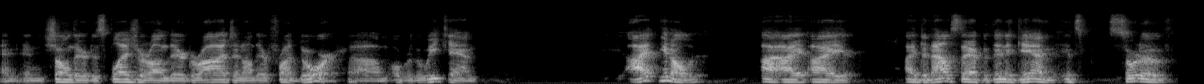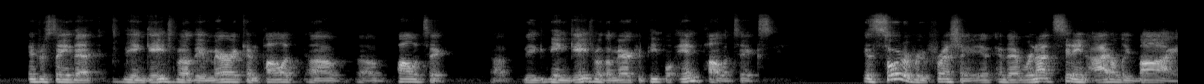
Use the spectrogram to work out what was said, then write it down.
and, and shown their displeasure on their garage and on their front door um, over the weekend. I, you know, I, I, I denounce that, but then again, it's sort of interesting that the engagement of the American polit, uh, uh, politic uh, the, the engagement of American people in politics is sort of refreshing in, that we're not sitting idly by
